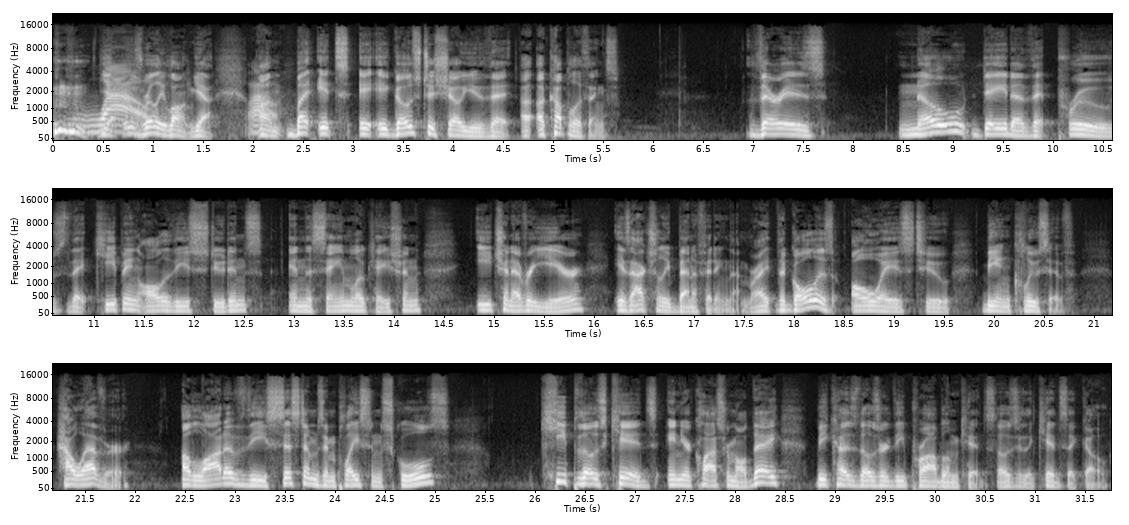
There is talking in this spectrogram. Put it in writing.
wow. Yeah, it was really long. Yeah. Um, but it's it, it goes to show you that a, a couple of things. There is no data that proves that keeping all of these students in the same location each and every year is actually benefiting them, right? The goal is always to be inclusive. However, a lot of the systems in place in schools keep those kids in your classroom all day because those are the problem kids. Those are the kids that go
